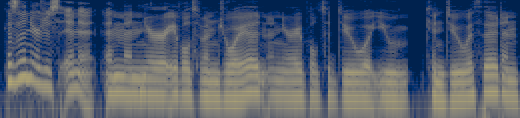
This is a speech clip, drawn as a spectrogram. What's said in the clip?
Because then you're just in it and then you're able to enjoy it and you're able to do what you can do with it. And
